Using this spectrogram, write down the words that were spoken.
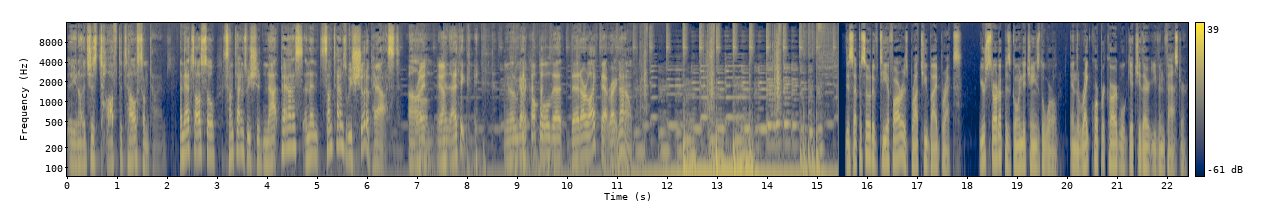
you know, it's just tough to tell sometimes. And that's also sometimes we should not pass, and then sometimes we should have passed. Um, right. Yeah. And I think, you know, we got a couple that that are like that right now. This episode of TFR is brought to you by Brex. Your startup is going to change the world, and the right corporate card will get you there even faster.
